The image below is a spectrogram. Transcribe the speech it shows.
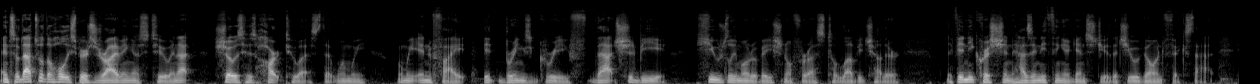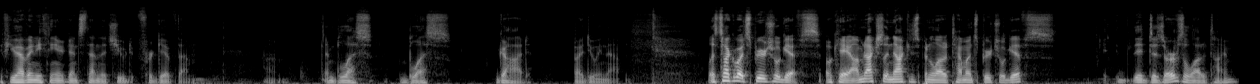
And so that's what the Holy Spirit's driving us to, and that shows His heart to us. That when we when we infight, it brings grief. That should be hugely motivational for us to love each other if any Christian has anything against you, that you would go and fix that. If you have anything against them, that you'd forgive them, um, and bless bless God by doing that. Let's talk about spiritual gifts. Okay, I'm actually not going to spend a lot of time on spiritual gifts. It deserves a lot of time,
